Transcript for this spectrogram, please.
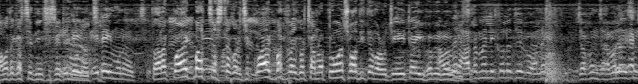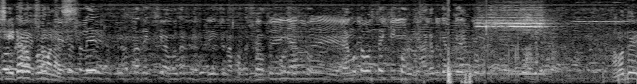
আমাদের কাছে দিন শেষে এটাই মনে হচ্ছে। এটাই মনে হচ্ছে। তারা কয়েকবার চেষ্টা করেছে কয়েকবার ট্রাই করছে আমরা প্রমাণ সহ দিতে পারব যে এটা এইভাবে আমাদের। হাতামালি কলেজে অনেক যখন ঝামেলা হয়েছে সেটারও প্রমাণ আছে। আসলে আমরা দেখছি আমাদের আপনাদের এমন অবস্থায় কি করবেন? আগামীকালকে আমাদের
